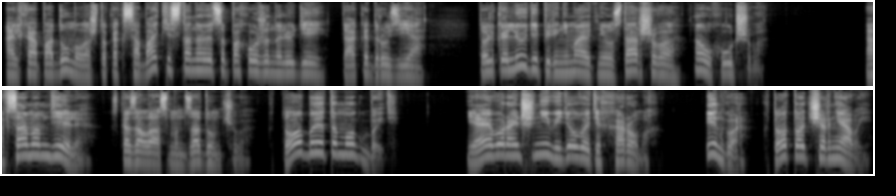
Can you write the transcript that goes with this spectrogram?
Альха подумала, что как собаки становятся похожи на людей, так и друзья. Только люди перенимают не у старшего, а у худшего. «А в самом деле», — сказал Асмунд задумчиво, кто бы это мог быть? Я его раньше не видел в этих хоромах. Ингвар, кто тот чернявый?»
